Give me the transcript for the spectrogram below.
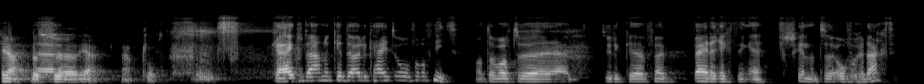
Ja, dat is, ja, ja, klopt. Krijgen we daar nog een keer duidelijkheid over of niet? Want er wordt natuurlijk vanuit beide richtingen verschillend over gedacht.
